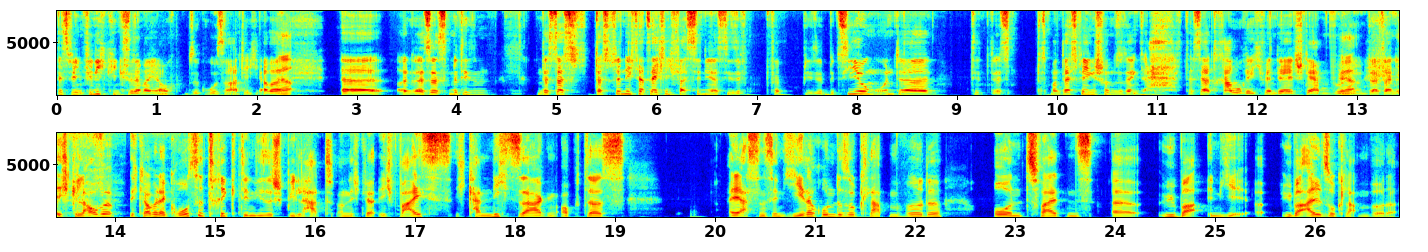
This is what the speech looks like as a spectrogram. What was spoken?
deswegen finde ich King's Dilemma ja auch so großartig, aber, ja. äh, und also das mit diesem, und das, das, das finde ich tatsächlich faszinierend, dass diese, diese Beziehung und, äh, das, dass man deswegen schon so denkt, ah, das ist ja traurig, wenn der jetzt sterben würde. Ja. ich glaube, ich glaube, der große Trick, den dieses Spiel hat, und ich, ich weiß, ich kann nicht sagen, ob das erstens in jeder Runde so klappen würde und zweitens äh, über, in je, überall so klappen würde.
